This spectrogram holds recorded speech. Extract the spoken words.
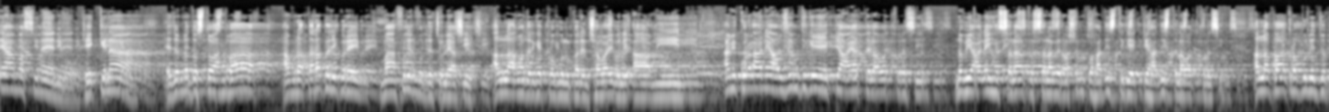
নেয়ামত সিনাইয়া নিব, ঠিক কিনা? এজন্য দোস্ত আহবাব, আমরা তাড়াতাড়ি করে মাহফিলের মধ্যে চলে আসি। আল্লাহ আমাদেরকে কবুল করেন, সবাই বলি আমিন। আমি কোরআনে আউজিম থেকে একটি আয়াত তেলাওয়াত করেছি। নবী আলাইহিস সালাতামের অসংখ্য হাদিস থেকে একটি হাদিস তেলাওয়াত করেছি। আল্লাহ পাক রব্বুল ইজ্জত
